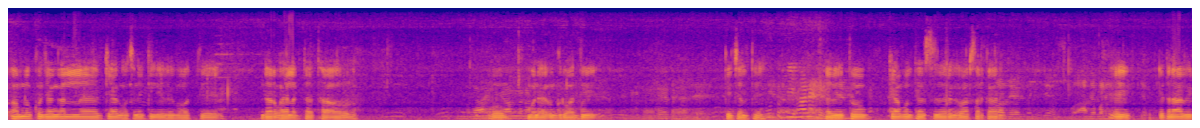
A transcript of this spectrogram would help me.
हम लोग को जंगल क्या घुसने के लिए भी बहुत डर भय लगता था और वो मैंने उग्रवादी के चलते। अभी तो क्या बोलते हैं रघुवर सरकार एक इतना भी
